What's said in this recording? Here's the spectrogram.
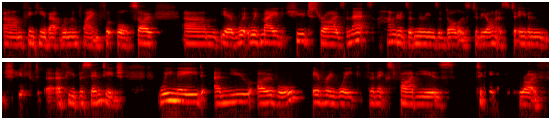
um, thinking about women playing football. So um, yeah, we, have made huge strides, and that's hundreds of millions of dollars to be honest to even shift a few percentage we need a new oval every week for the next five years to get growth.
